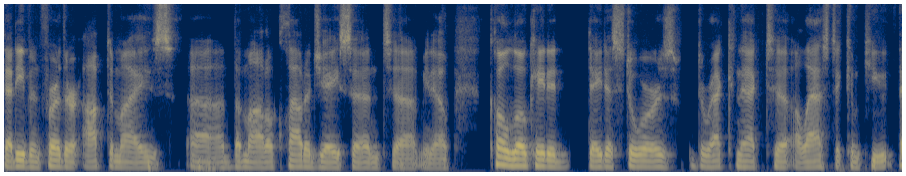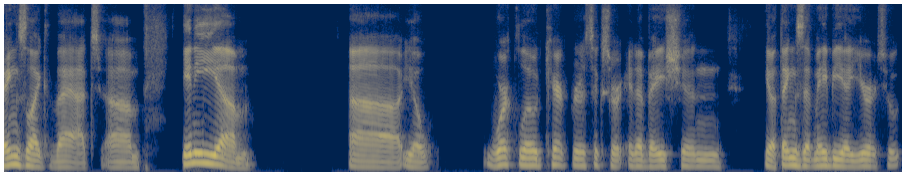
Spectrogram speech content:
that even further optimize uh, the model, cloud adjacent, uh, you know, co-located data stores, direct connect to elastic compute, things like that. Um, any um, uh, you know workload characteristics or innovation you know things that maybe a year or two,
